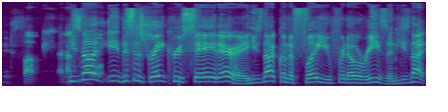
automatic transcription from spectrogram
mid fuck. And He's not. what- This is Great Crusade era. He's not going to flay you for no reason. He's not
